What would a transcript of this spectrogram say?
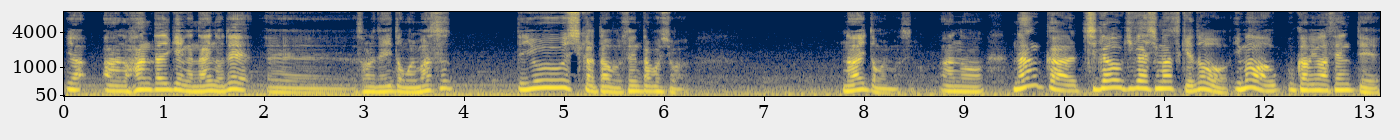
ー、いや、あの、反対意見がないので、えー、それでいいと思いますっていうしか多分選択肢はないと思いますよ。あの、なんか違う気がしますけど、今は浮かびませんって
